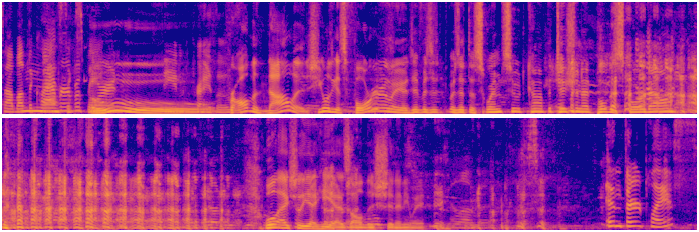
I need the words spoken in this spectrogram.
It's all about the Never classics, before. baby. Ooh. Prizes. For all the knowledge. He only gets four? Really? Was it, was it the swimsuit competition that pulled the score down? Well, actually, yeah, he has all this shit anyway. In third place,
